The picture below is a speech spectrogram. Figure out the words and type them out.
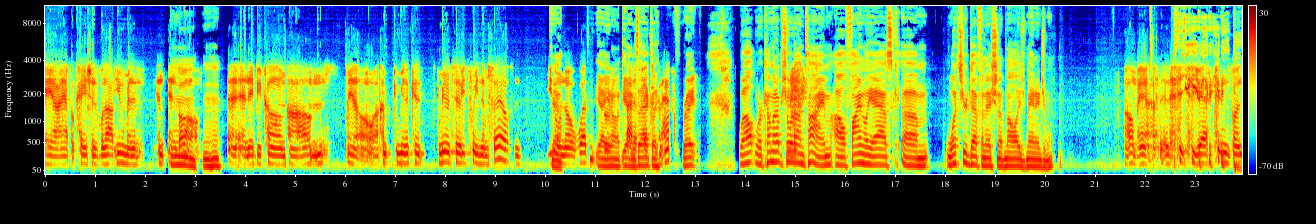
AI applications without human in, involved, Mhm. and, and they become, um, you know, com- communicate communicative between themselves, and you Yeah. don't know what. Yeah, you don't. Yeah, exactly. Right. Well, we're coming up short on time. I'll finally ask, um, what's your definition of knowledge management? Oh man, you ask ten, but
